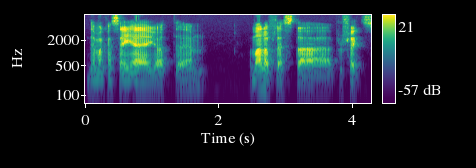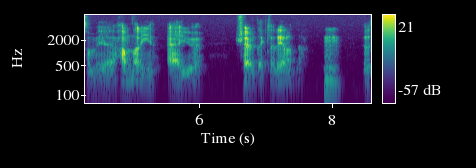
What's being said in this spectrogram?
det man kan säga är ju att de allra flesta projekt som vi hamnar i är ju självdeklarerande. Mm. Eller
